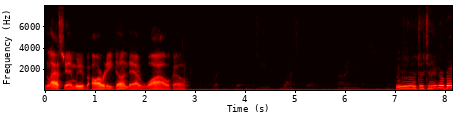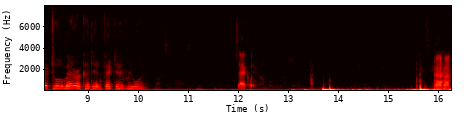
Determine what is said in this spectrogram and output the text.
last game, we've already done that a while ago. Uh, to take her back to America to infect everyone. Exactly. Uh-huh.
